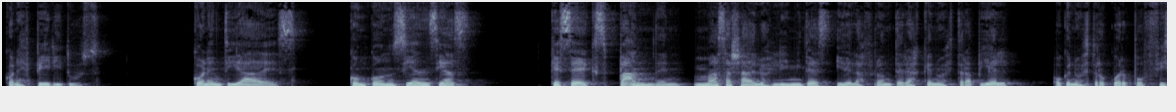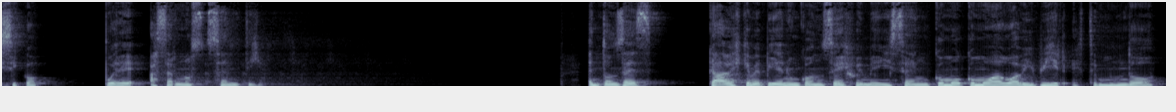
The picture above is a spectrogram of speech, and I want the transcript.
con espíritus, con entidades, con conciencias que se expanden más allá de los límites y de las fronteras que nuestra piel o que nuestro cuerpo físico puede hacernos sentir. Entonces, cada vez que me piden un consejo y me dicen, ¿cómo, cómo hago a vivir este mundo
